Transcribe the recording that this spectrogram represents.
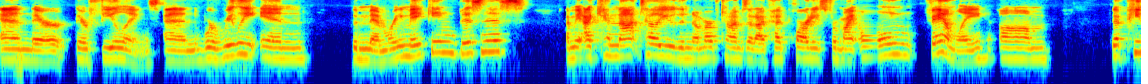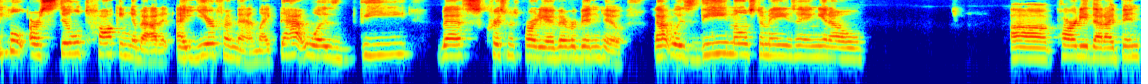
and their their feelings. And we're really in the memory making business. I mean i cannot tell you the number of times that i've had parties for my own family um, that people are still talking about it a year from then. Like that was the best Christmas party I've ever been to. That was the most amazing, you know, uh, party that I've been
